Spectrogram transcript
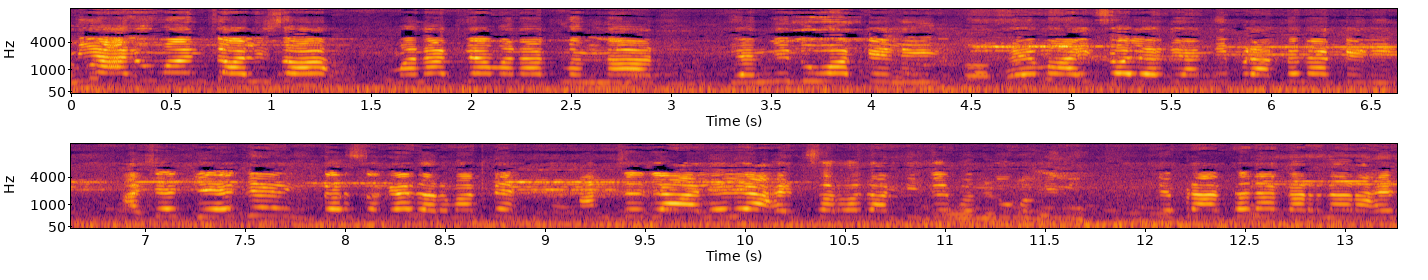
मी हनुमान चालिसा मनातल्या मनात म्हणणार यांनी दुवा केली हे मायकल आहेत यांनी प्रार्थना केली. असे जे जे इतर सगळ्या धर्मातले आमचे जे आलेले सर्व जातीचे बंधू भगिनी ते प्रार्थना करणार आहेत.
